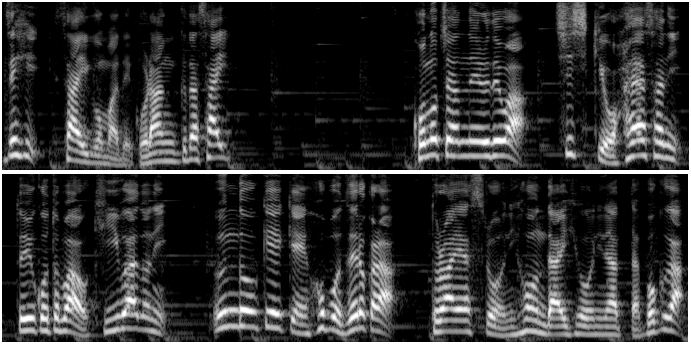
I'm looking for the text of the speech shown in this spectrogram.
ぜひ最後までご覧ください。このチャンネルでは知識を速さにという言葉をキーワードに運動経験ほぼゼロからトライアスロン日本代表になった僕が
